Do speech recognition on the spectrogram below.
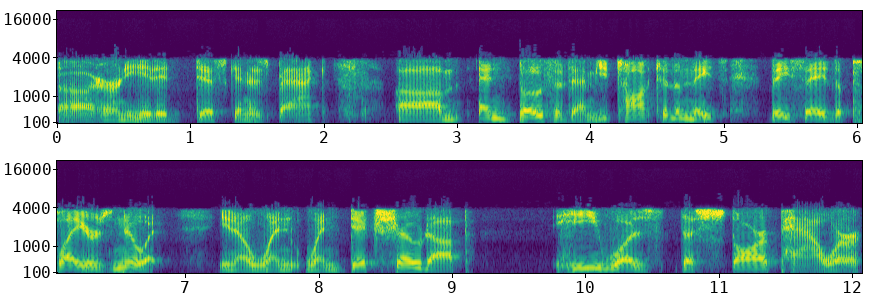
uh, herniated disc in his back. Um, and both of them, you talk to them, they they say the players knew it you know, when when Dick showed up, he was the star power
